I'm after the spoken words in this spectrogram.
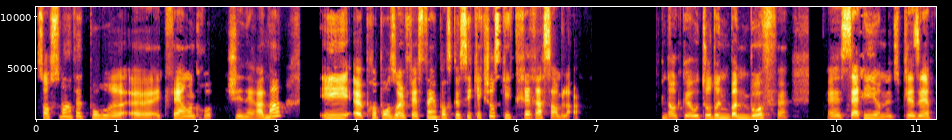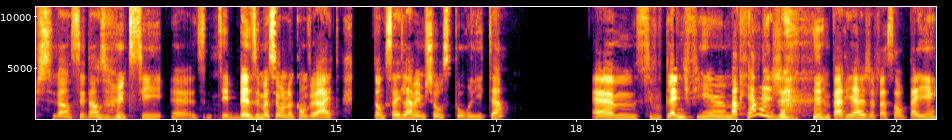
sont souvent faites pour être faits en groupe, généralement et propose un festin parce que c'est quelque chose qui est très rassembleur. Donc, autour d'une bonne bouffe, ça rit, on a du plaisir, puis souvent, c'est dans un de ces, belles émotions-là qu'on veut être. Donc, ça, c'est la même chose pour l'ITA. si vous planifiez un mariage, un mariage de façon païen,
